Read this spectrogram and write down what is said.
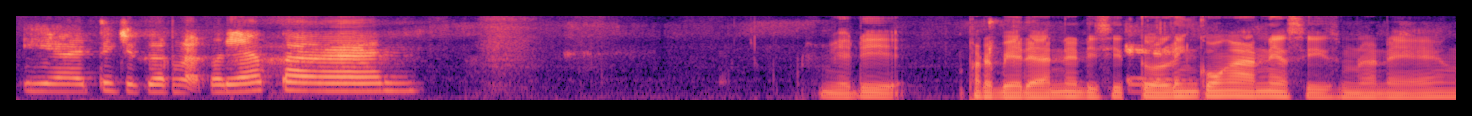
Iya, itu juga nggak kelihatan. jadi perbedaannya di situ lingkungannya sih sebenarnya yang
